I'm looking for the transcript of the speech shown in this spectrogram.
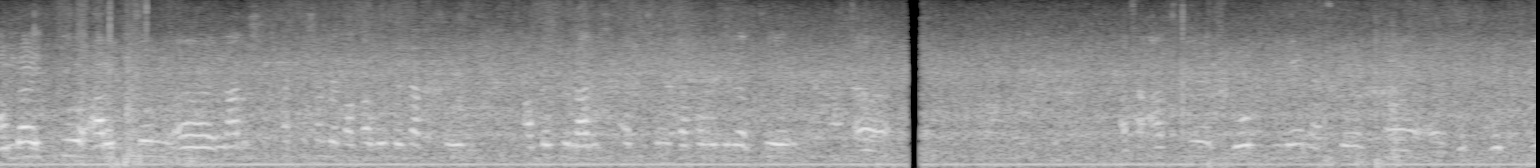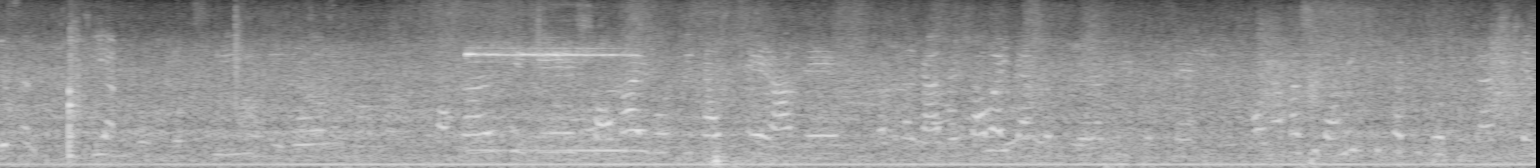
আমরা একটু আরেকজন নারী শিক্ষার্থীর সঙ্গে কথা বলতে চাচ্ছি আমরা একটু নারী শিক্ষার্থীর সঙ্গে কথা বলতে যাচ্ছি আহ, আচ্ছা আজকে ভোট দিলেন আজকে ভোট দিয়েছেন? জি আমি ভোট দিয়েছি এবং সকাল থেকে সবাই ভোট দিতে আসছে রাতে অর্থাৎ রাতে সবাই ঘোরাঘুরি করছে অনাবাসিক অনেক শিক্ষার্থী ভোট দিতে আসছেন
